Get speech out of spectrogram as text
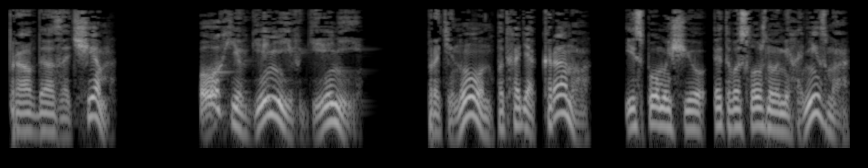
Правда, зачем? Ох, Евгений, Евгений! Протянул он, подходя к крану, и с помощью этого сложного механизма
